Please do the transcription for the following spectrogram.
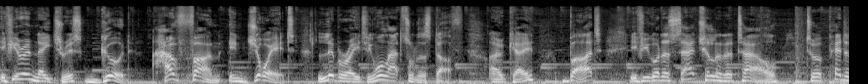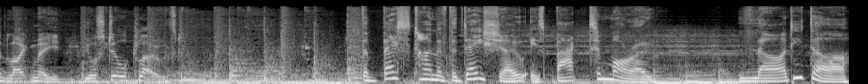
if you're a naturist, good. Have fun, enjoy it, liberating, all that sort of stuff. Okay? But if you've got a satchel and a towel, to a pedant like me, you're still clothed. The best time of the day show is back tomorrow. La di da.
